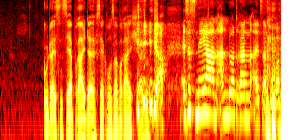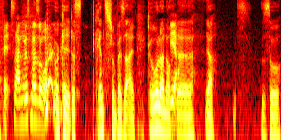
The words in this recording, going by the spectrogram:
Gut, da ist ein sehr breiter, sehr großer Bereich. Also. ja, es ist näher an Andor dran als an Boba Fett, sagen wir es mal so. Okay, das grenzt schon besser ein. Carola noch, ja, äh, ja so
